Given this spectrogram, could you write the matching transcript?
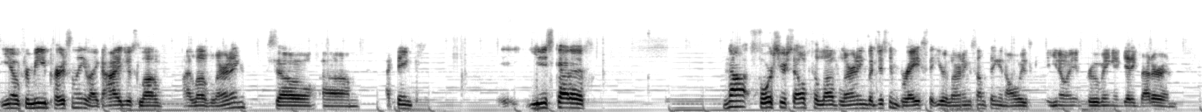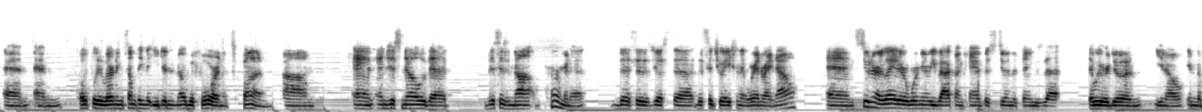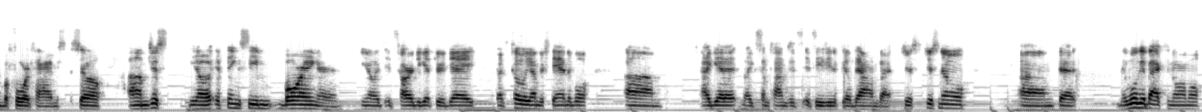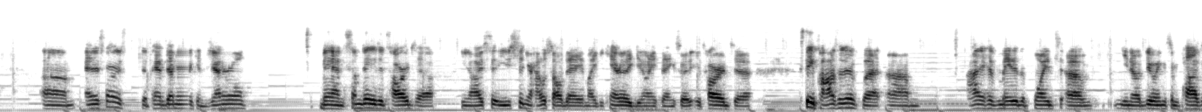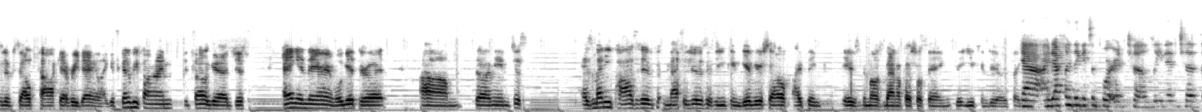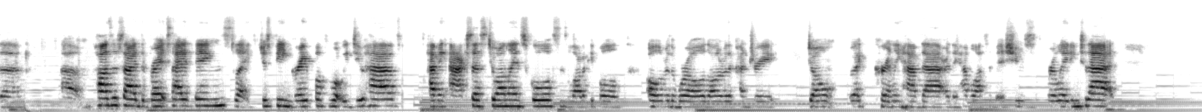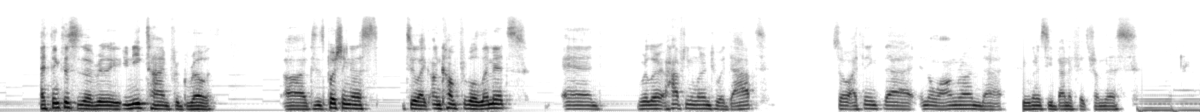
you know, for me personally, like I just love I love learning. So um, I think you just gotta not force yourself to love learning, but just embrace that you're learning something and always you know improving and getting better and and and hopefully learning something that you didn't know before and it's fun. Um, and and just know that this is not permanent. This is just uh, the situation that we're in right now. And sooner or later, we're going to be back on campus doing the things that that we were doing, you know, in the before times. So um, just you know, if things seem boring or you know it, it's hard to get through a day, that's totally understandable. Um, I get it. Like sometimes it's it's easy to feel down, but just just know um, that that we'll get back to normal. Um, and as far as the pandemic in general, man, some days it's hard to you know I sit you sit in your house all day and like you can't really do anything, so it, it's hard to stay positive. But um, I have made it a point of you know doing some positive self-talk every day. Like it's gonna be fine. It's all good. Just hang in there and we'll get through it. Um, so I mean, just as many positive messages as you can give yourself, I think is the most beneficial thing that you can do. It's like yeah, I definitely think it's important to lean into the um, positive side, the bright side of things, like just being grateful for what we do have. having access to online school since a lot of people all over the world, all over the country don't like currently have that or they have lots of issues relating to that. I think this is a really unique time for growth because uh, it's pushing us to like uncomfortable limits and we're lear- having to learn to adapt. So I think that in the long run that we're going to see benefits from this.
